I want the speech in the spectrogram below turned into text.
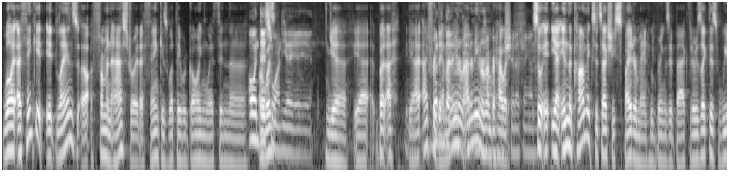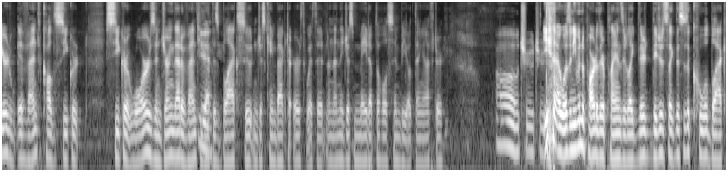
Well, I, I think it it lands uh, from an asteroid. I think is what they were going with in the. Oh, in this was- one, yeah, yeah, yeah. Yeah, yeah, but I yeah I, I forget. in I don't even in I don't even remember how it. shit, I think, I So it, yeah, in the comics, it's actually Spider-Man who brings it back. There was like this weird event called Secret Secret Wars, and during that event, he Yeah. got this black suit and just came back to Earth with it, and then they just made up the whole symbiote thing after. oh, true, true. Yeah, it wasn't even a part of their plans. They're like they're they just like this is a cool black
